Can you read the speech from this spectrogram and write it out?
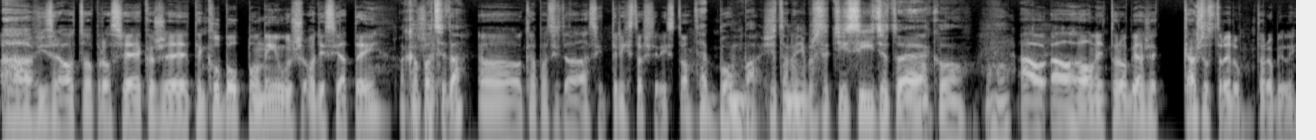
A vyzeralo to proste, akože ten klub bol plný už o 10. A kapacita? Uh, kapacita asi 300-400. To je bomba, že to není prostě tisíc, že to je No. jako, aha. A, ale hlavne to robia, že každú stredu to robili.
